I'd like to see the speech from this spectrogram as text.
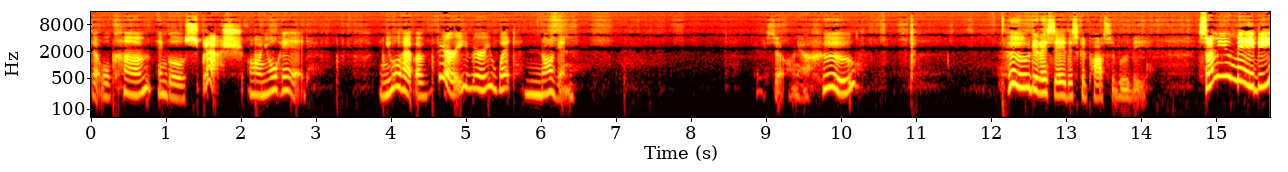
that will come and go splash on your head. And you will have a very, very wet noggin. Okay, So now who who did I say this could possibly be? Some of you maybe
